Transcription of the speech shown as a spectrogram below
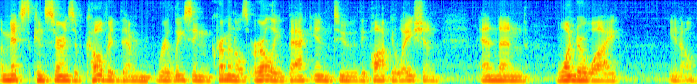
amidst concerns of COVID, them releasing criminals early back into the population, and then wonder why, you know,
